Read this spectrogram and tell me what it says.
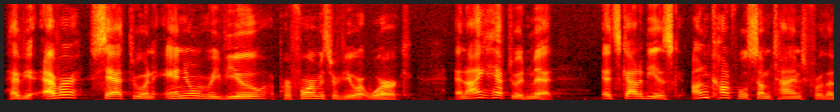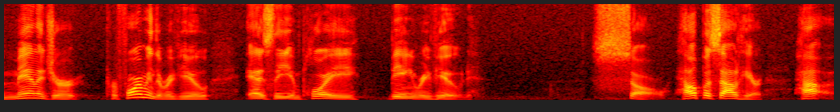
have you ever sat through an annual review, a performance review at work? And I have to admit, it's got to be as uncomfortable sometimes for the manager performing the review as the employee being reviewed. So, help us out here. How,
